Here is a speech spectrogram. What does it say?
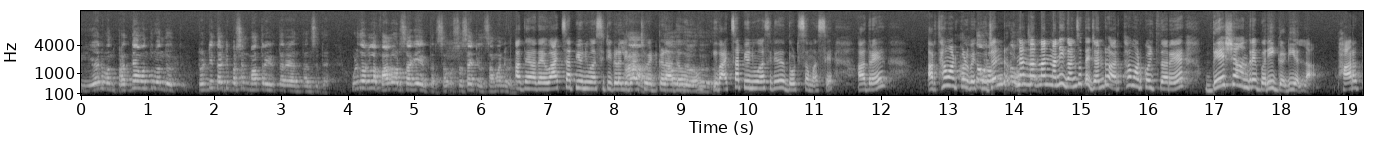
ಏನು ಒಂದು ಪ್ರಜ್ಞಾವಂತರು ಒಂದು ಟ್ವೆಂಟಿ ತರ್ಟಿ ಪರ್ಸೆಂಟ್ ಮಾತ್ರ ಇರ್ತಾರೆ ಅಂತ ಅನ್ಸುತ್ತೆ. ಉಳಿದವರೆಲ್ಲ ಫಾಲೋವರ್ಸ್ ಆಗೇ ಇರ್ತಾರೆ ಸೊಸೈಟಿಯಲ್ಲಿ ಸಾಮಾನ್ಯವಾಗಿ. ಅದೇ ಅದೇ ವಾಟ್ಸ್ಆಪ್ ಯೂನಿವರ್ಸಿಟಿಗಳಲ್ಲಿ ಗ್ರಾಜುಯೇಟ್ಗಳಾದವರು. ಈ ವಾಟ್ಸ್ಆಪ್ ಯೂನಿವರ್ಸಿಟಿ ದೊಡ್ಡ ಸಮಸ್ಯೆ. ಆದ್ರೆ ಅರ್ಥ ಮಾಡ್ಕೊಳ್ಬೇಕು. ಜನರು ನನ್ನ ನನಗೆ ಅನ್ಸುತ್ತೆ ಜನರು ಅರ್ಥ ಮಾಡ್ಕೊಳ್ತಿದ್ದಾರೆ. ದೇಶ ಅಂದ್ರೆ ಬರೀ ಗಡಿ ಅಲ್ಲ. ಭಾರತ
